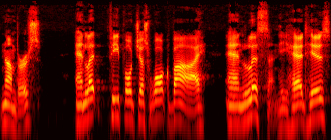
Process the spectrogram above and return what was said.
numbers and let people just walk by and listen. He had his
